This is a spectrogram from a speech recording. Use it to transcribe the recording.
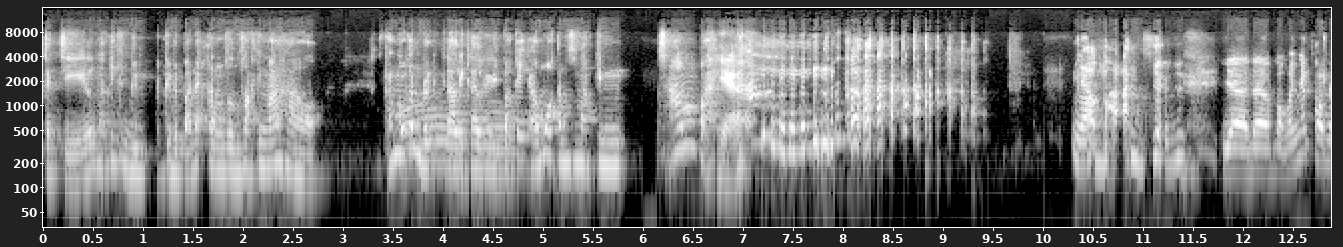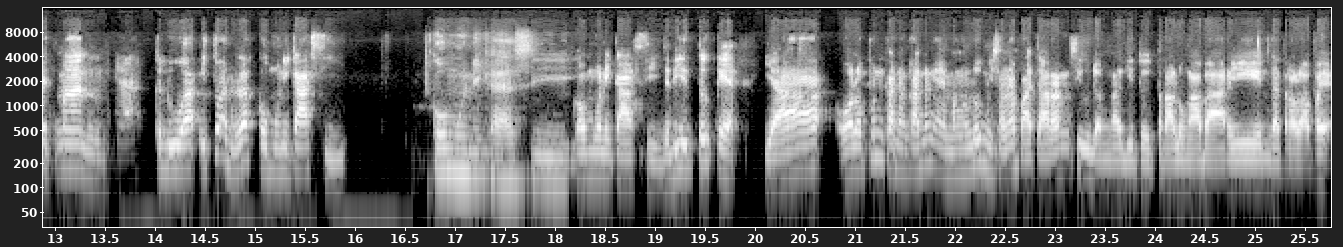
kecil, nanti ke, ke depannya akan semakin mahal. Kamu kan Oh, berkali-kali dipakai, kamu akan semakin sampah ya. sih anjing. ya ada pokoknya komitmen ya kedua itu adalah komunikasi Komunikasi. komunikasi jadi itu kayak ya walaupun kadang-kadang emang lu misalnya pacaran sih udah nggak gitu terlalu ngabarin nggak terlalu apa ya.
